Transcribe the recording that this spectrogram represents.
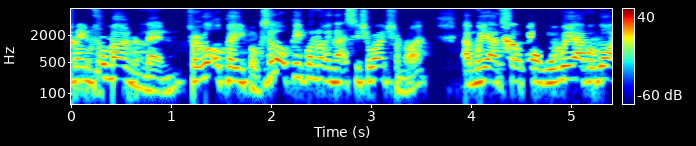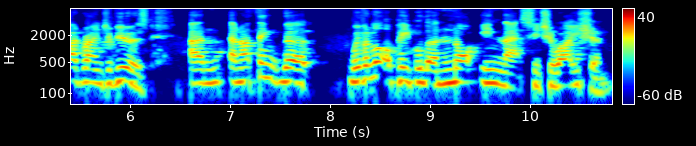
I mean, for a moment, then, for a lot of people, because a lot of people are not in that situation, right? And we have some, we have a wide range of viewers, and and I think that with a lot of people that are not in that situation,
